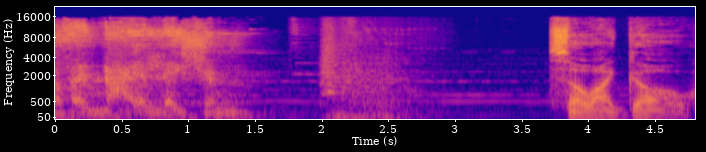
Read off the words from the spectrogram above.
of annihilation. So I go.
